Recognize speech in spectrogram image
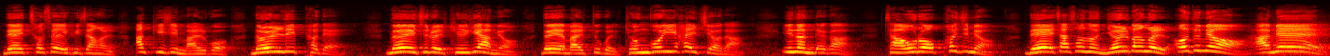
내 처소의 휘장을 아끼지 말고 널리 펴되 너의 줄을 길게 하며 너의 말뚝을 견고히 할지어다. 이는 내가 좌우로 퍼지며 내 자손은 열방을 얻으며 아멘.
